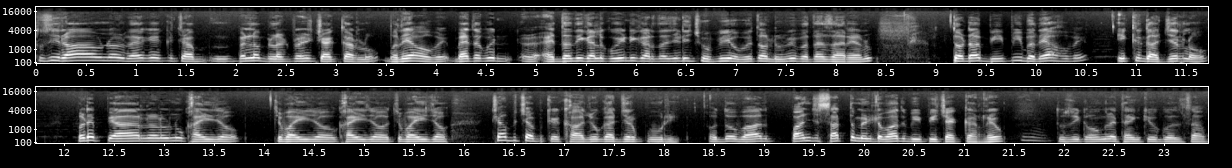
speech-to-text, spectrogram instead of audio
ਤੁਸੀਂ ਆਰਾਮ ਨਾਲ ਬਹਿ ਕੇ ਇੱਕ ਪਹਿਲਾਂ ਬਲੱਡ ਪ੍ਰੈਸ਼ਰ ਚੈੱਕ ਕਰ ਲਓ ਵਧਿਆ ਹੋਵੇ। ਮੈਂ ਤਾਂ ਕੋਈ ਐਦਾਂ ਦੀ ਗੱਲ ਕੋਈ ਨਹੀਂ ਕਰਦਾ ਜਿਹੜੀ ਛੁਪੀ ਹੋਵੇ ਤੁਹਾਨੂੰ ਵੀ ਪਤਾ ਸਾਰਿਆਂ ਨੂੰ। ਤੁਹਾਡਾ ਬੀਪੀ ਵਧਿਆ ਹੋਵੇ ਇੱਕ ਗਾਜਰ ਲਓ ਬੜੇ ਪਿਆਰ ਨਾਲ ਉਹਨੂੰ ਖਾਈ ਜਾਓ ਚਬਾਈ ਜਾਓ ਖਾਈ ਜਾਓ ਚਬਾਈ ਜਾਓ ਚੱਬ ਚੱਬ ਕੇ ਖਾ ਜਾਓ ਗਾਜਰ ਪੂਰੀ। ਉਦੋਂ ਬਾਅਦ 5-7 ਮਿੰਟ ਬਾਅਦ ਬੀਪੀ ਚੈੱਕ ਕਰ ਲਿਓ। ਤੁਸੀਂ ਕਹੋਗੇ ਥੈਂਕ ਯੂ ਗੁਲ ਸਾਹਿਬ।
